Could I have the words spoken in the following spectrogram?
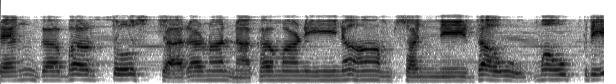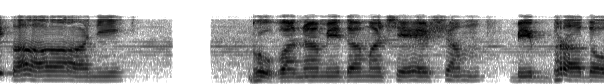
रङ्गभर्तुश्चरणनखमणीनां सन्निधौ मौक्तिकानि। भुवनमिदमशेषं बिभ्रदो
